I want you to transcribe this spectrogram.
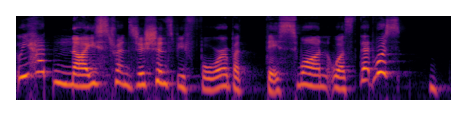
we had nice transitions before, but this one was that was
